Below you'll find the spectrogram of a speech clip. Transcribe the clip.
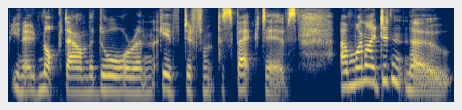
you know knock down the door and give different perspectives. And when i didn't know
